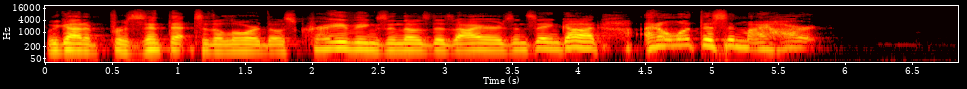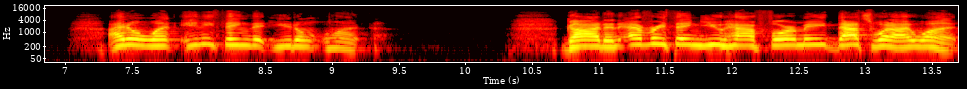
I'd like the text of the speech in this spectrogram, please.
We got to present that to the Lord, those cravings and those desires, and saying, God, I don't want this in my heart. I don't want anything that you don't want. God, and everything you have for me, that's what I want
